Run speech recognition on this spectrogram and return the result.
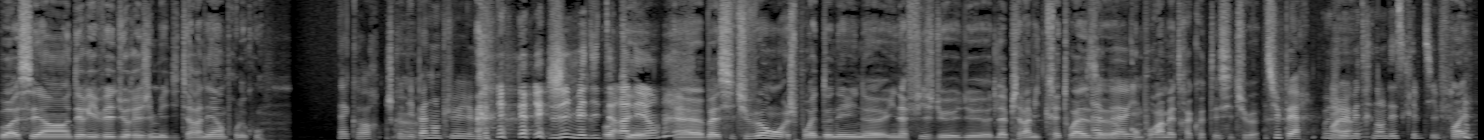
on- Bon, c'est un dérivé du régime méditerranéen pour le coup. D'accord. Je connais Euh. pas non plus le régime méditerranéen. Euh, bah, si tu veux, on- je pourrais te donner une, une affiche du- du- de la pyramide crétoise Ah bah euh, oui. qu'on pourra mettre à côté si tu veux. Super. Je Voilà. le mettrai dans le descriptif. Ouais.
